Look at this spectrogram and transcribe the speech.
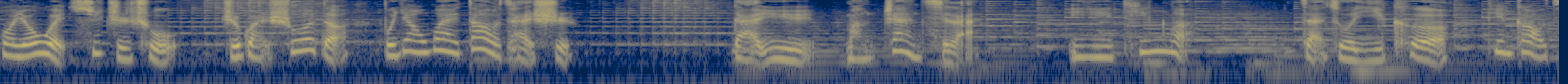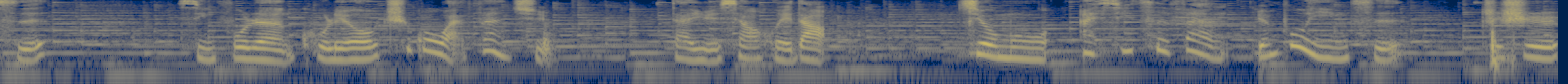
或有委屈之处，只管说的，不要外道才是。黛玉忙站起来，一一听了，再坐一刻，便告辞。邢夫人苦留吃过晚饭去。黛玉笑回道。舅母爱惜赐饭，原不因此，只是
